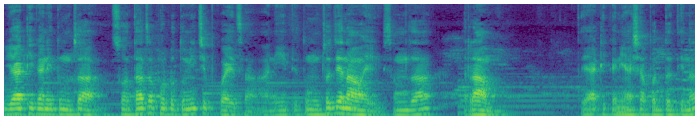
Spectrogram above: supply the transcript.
या ठिकाणी तुमचा स्वतःचा फोटो तुम्ही चिपकवायचा आणि ते तुमचं जे नाव आहे समजा राम तर या ठिकाणी अशा पद्धतीनं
